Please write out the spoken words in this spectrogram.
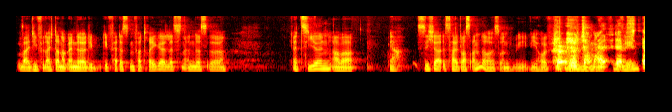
weil die vielleicht dann am Ende die, die fettesten Verträge letzten Endes äh, erzielen, aber ja, sicher ist halt was anderes und wie, wie häufig. hat man gesehen-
